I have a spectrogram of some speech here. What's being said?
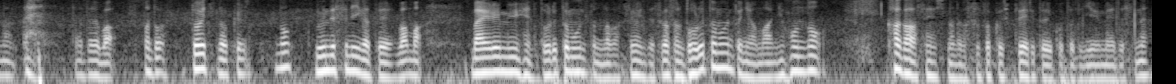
例えば、まドドイツののブンデスリーガといえば、まあ、バイエルミュンヘンとドルトムントのが強いんですがそのドルトムントにはま日本の香川選手などが所属しているということで有名ですね。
